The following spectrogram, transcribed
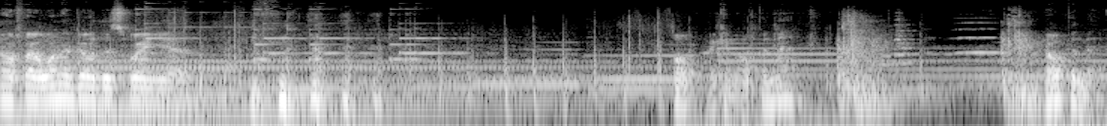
Know if I want to go this way yet. oh, I can open that? I can open that.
